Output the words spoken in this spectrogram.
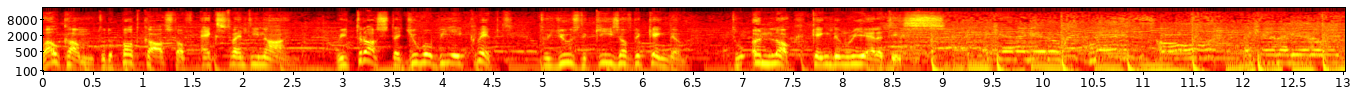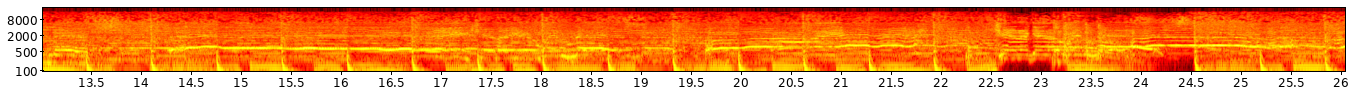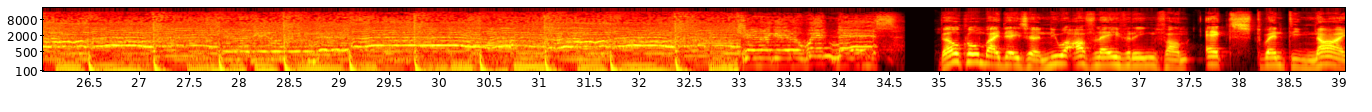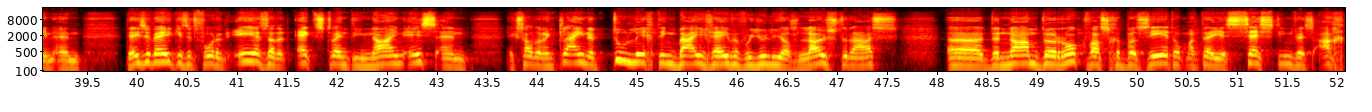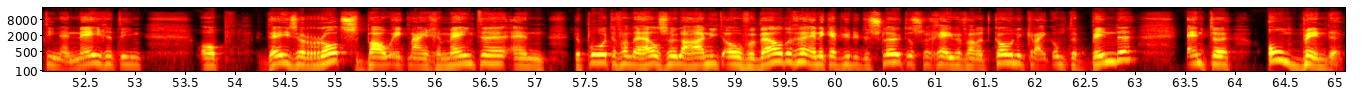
Welcome to the podcast of X29. We trust that you will be equipped to use the keys of the kingdom to unlock kingdom realities. Welkom bij deze nieuwe aflevering van Acts 29. En deze week is het voor het eerst dat het Acts 29 is. En ik zal er een kleine toelichting bij geven voor jullie als luisteraars. Eh, de naam De Rock was gebaseerd op Matthäus 16, vers 18 en 19. Op deze rots bouw ik mijn gemeente en de poorten van de hel zullen haar niet overweldigen. En ik heb jullie de sleutels gegeven van het koninkrijk om te binden en te ontbinden.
